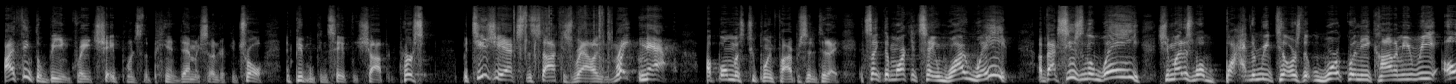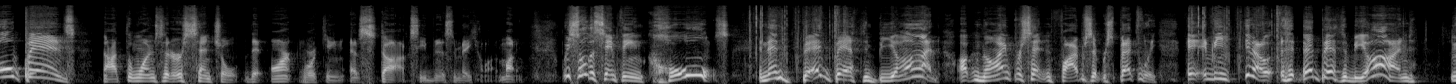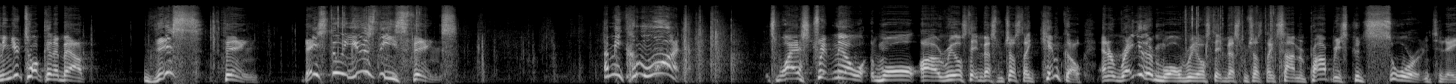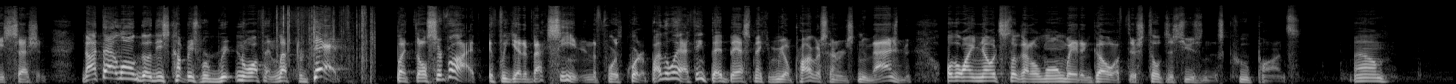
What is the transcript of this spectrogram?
I think they'll be in great shape once the pandemic's under control and people can safely shop in person. But TJX, the stock is rallying right now up almost 2.5% today. It's like the market saying, why wait? A vaccine's in the way. She might as well buy the retailers that work when the economy reopens, not the ones that are essential that aren't working as stocks, even as they're making a lot of money. We saw the same thing in Kohl's and then Bed Bath & Beyond up 9% and 5% respectively. I mean, you know, Bed Bath & Beyond, I mean, you're talking about this thing. They still use these things. I mean, come on. It's why a strip mall, mall uh, real estate investment just like Kimco and a regular mall real estate investment just like Simon Properties could soar in today's session. Not that long ago, these companies were written off and left for dead. but they'll survive if we get a vaccine in the fourth quarter. By the way, I think Bed Bath's making real progress under its new management, although I know it's still got a long way to go if they're still just using those coupons. Well,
